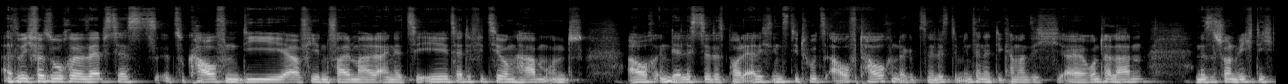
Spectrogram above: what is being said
Also ich versuche Selbsttests zu kaufen, die auf jeden Fall mal eine CE-Zertifizierung haben und auch in der Liste des Paul-Ehrlich-Instituts auftauchen. Da gibt es eine Liste im Internet, die kann man sich äh, runterladen. Und es ist schon wichtig,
